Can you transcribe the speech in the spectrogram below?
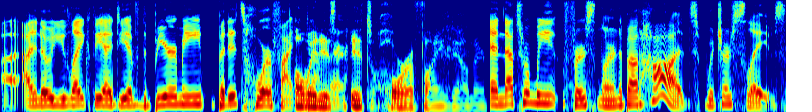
Uh, I know you like the idea of the beer me, but it's horrifying. Oh, it is. there. It's It's horrifying down there. And that's when we first learn about Hods, which are slaves.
